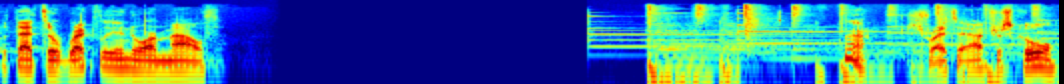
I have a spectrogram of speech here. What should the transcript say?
Put that directly into our mouth. Huh, just right to after school.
